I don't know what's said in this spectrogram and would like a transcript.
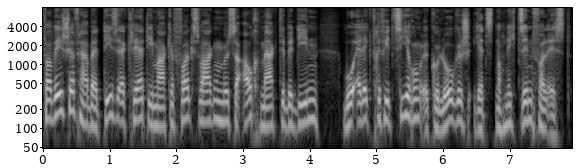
VW-Chef Herbert Dies erklärt, die Marke Volkswagen müsse auch Märkte bedienen, wo Elektrifizierung ökologisch jetzt noch nicht sinnvoll ist.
